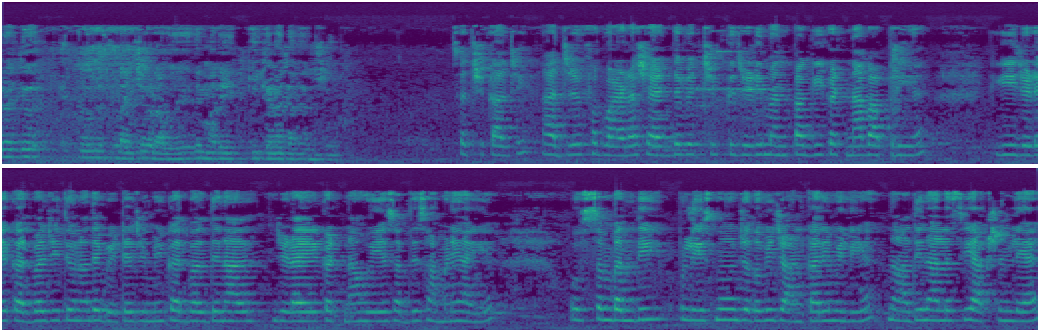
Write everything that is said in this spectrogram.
ਜਿਹੜਾ ਅੱਜ ਇੱਕ ਲੜਾਈ ਝਗੜਾ ਹੋਇਆ, ਇਹਦੇ ਬਾਰੇ ਕੀ ਕਹਿਣਾ ਚਾਹੁੰਦੇ ਹੋ ਤੁਸੀਂ? ਸਤਿ ਸ਼੍ਰੀ ਅਕਾਲ ਜੀ। ਅੱਜ ਫਗਵਾੜਾ ਸ਼ਹਿਰ ਦੇ ਵਿੱਚ ਇੱਕ ਜਿਹੜੀ ਮੰਦਭਾਗੀ ਘਟਨਾ ਵਾਪਰੀ ਹੈ ਕਿ ਜਿਹੜੇ ਕਰਬਲ ਜੀ ਤੇ ਉਹਨਾਂ ਦੇ ਬੇਟੇ ਜਿਮੀ ਕਰਬਲ ਦੇ ਨਾਲ ਜਿਹੜਾ ਇਹ ਘਟਨਾ ਹੋਈ ਹੈ, ਸਭ ਦੇ ਸਾਹਮਣੇ ਆਈ ਹੈ। ਉਸ ਸੰਬੰਧੀ ਪੁਲਿਸ ਨੂੰ ਜਦੋਂ ਵੀ ਜਾਣਕਾਰੀ ਮਿਲੀ ਹੈ, ਨਾਲ ਦੀ ਨਾਲ ਅਸੀਂ ਐਕਸ਼ਨ ਲਿਆ ਹੈ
